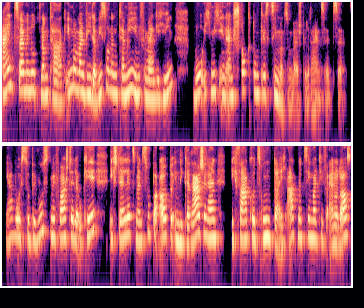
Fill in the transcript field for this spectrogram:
ein, zwei Minuten am Tag, immer mal wieder, wie so einen Termin für mein Gehirn, wo ich mich in ein stockdunkles Zimmer zum Beispiel reinsetze. Ja, wo ich so bewusst mir vorstelle, okay, ich stelle jetzt mein Superauto in die Garage rein, ich fahre kurz runter, ich atme zehnmal tief ein und aus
